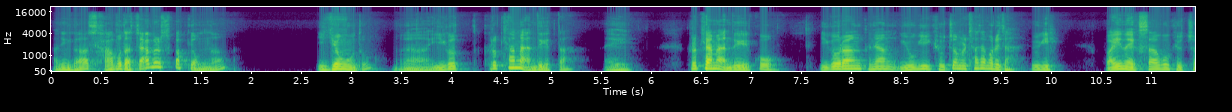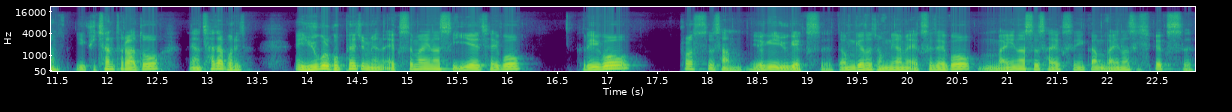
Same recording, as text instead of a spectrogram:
아닌가? 4보다 작을 수밖에 없나? 이 경우도 아, 이거 그렇게 하면 안 되겠다. 에이. 그렇게 하면 안 되겠고 이거랑 그냥 여기 교점을 찾아버리자. 여기 y는 x하고 교점. 이 귀찮더라도 그냥 찾아버리자. 6을 곱해주면 x-2의 제곱 그리고 플러스 3 여기 6x 넘겨서 정리하면 x제곱 마이너스 4x니까 마이너스 10x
